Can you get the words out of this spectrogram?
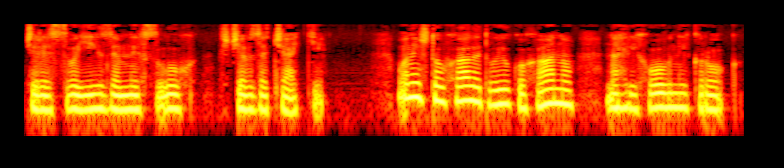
через своїх земних слуг ще в зачатті. Вони штовхали твою кохану на гріховний крок,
